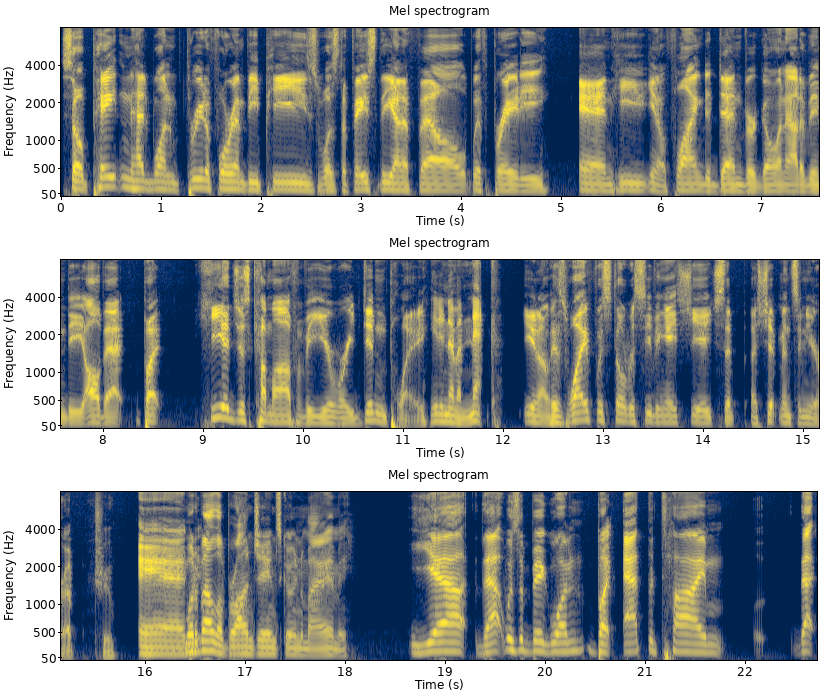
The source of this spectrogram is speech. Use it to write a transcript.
So Peyton had won three to four MVPs, was the face of the NFL with Brady, and he, you know, flying to Denver, going out of Indy, all that. But he had just come off of a year where he didn't play He didn't have a neck. you know, his wife was still receiving HGH uh, shipments in Europe. True. And What about LeBron James going to Miami? yeah, that was a big one. But at the time, that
